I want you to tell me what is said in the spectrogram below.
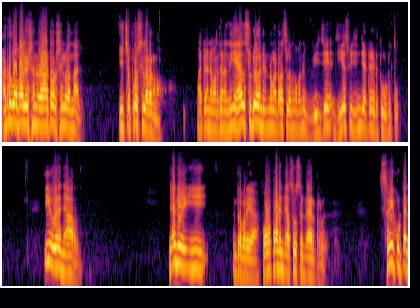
അടൂർ ഗോപാലകൃഷ്ണൻ ഒരു ഓട്ടോറിക്ഷയിൽ വന്നാൽ ഈ ചെക്ക് പോസ്റ്റിൽ ഇറങ്ങണോ? മറ്റവനെ മറിച്ചവനെ നീ ഏത് സ്റ്റുഡിയോ കണ്ടിട്ടുണ്ട് മദ്രാസിൽ എന്നൊക്കെ പറഞ്ഞ് വിജയ് ജി എസ് വിജയൻ ചേട്ടൻ എടുത്ത് കൊടുത്തു ഈ വിവരം ഞാൻ അറിഞ്ഞു. ഞാൻ ഈ എന്താ പറയുക പുറപ്പാടിന്റെ അസോസിയേറ്റ് ഡയറക്ടർ ശ്രീകുട്ടൻ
